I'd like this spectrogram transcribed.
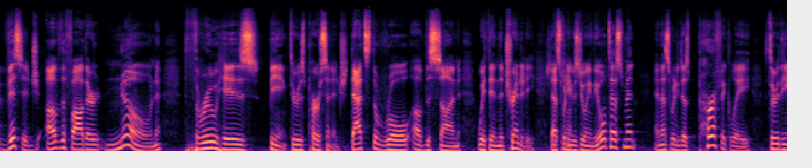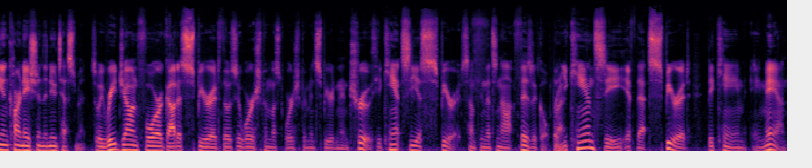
visage of the Father known through his being, through his personage. That's the role of the Son within the Trinity. That's what he was doing in the Old Testament, and that's what he does perfectly through the incarnation in the New Testament. So we read John 4, God is spirit. Those who worship him must worship him in spirit and in truth. You can't see a spirit, something that's not physical, but Right. you can see if that spirit became a man.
